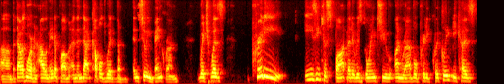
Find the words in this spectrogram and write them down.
Um, but that was more of an Alameda problem. And then that coupled with the ensuing bank run, which was pretty easy to spot that it was going to unravel pretty quickly because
